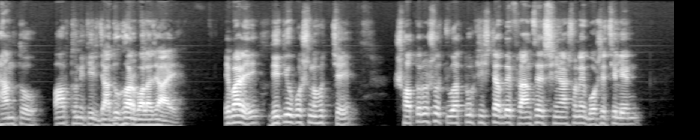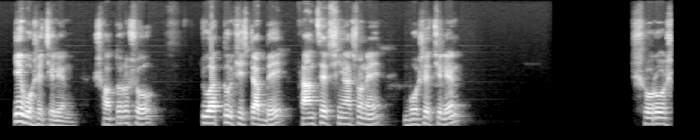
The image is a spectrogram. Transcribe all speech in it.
ভ্রান্ত অর্থনীতির জাদুঘর বলা যায়। এবারে দ্বিতীয় প্রশ্ন হচ্ছে, সতেরোশো চুয়াত্তর খ্রিস্টাব্দে ফ্রান্সের সিংহাসনে বসেছিলেন, কে বসেছিলেন? সতেরোশো চুয়াত্তর খ্রিস্টাব্দে ফ্রান্সের সিংহাসনে বসেছিলেন ষোড়শ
